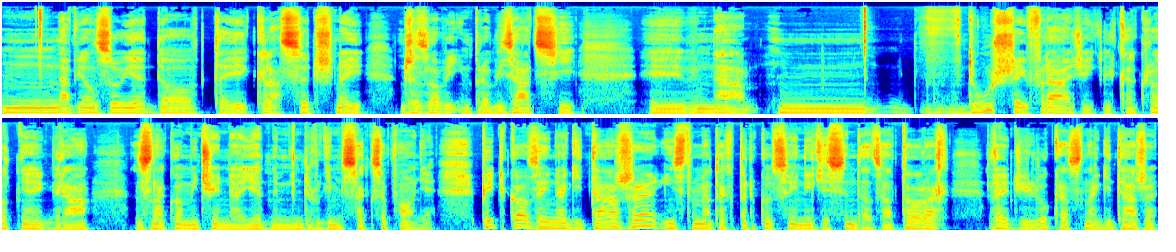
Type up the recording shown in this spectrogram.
mm, nawiązuje do tej klasycznej jazzowej improwizacji y, na, mm, w dłuższej frazie kilkakrotnie gra znakomicie na jednym i drugim saksofonie. Pete Kozej na gitarze, instrumentach perkusyjnych i syntezatorach, Reggie Lucas na gitarze,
